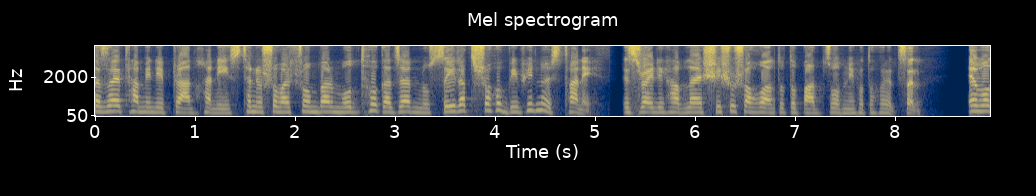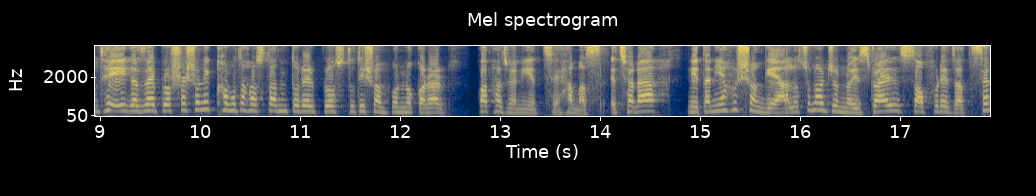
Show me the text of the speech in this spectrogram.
গাজায় থামিনি প্রাণহানি। স্থানীয় সময় সোমবার মধ্য গাজার নুসৈরাত সহ বিভিন্ন স্থানে ইসরায়েলি হামলায় শিশু সহ অন্তত পাঁচজন নিহত হয়েছেন। এর মধ্যে এই গাজায় প্রশাসনিক ক্ষমতা হস্তান্তরের প্রস্তুতি সম্পন্ন করার কথা জানিয়েছে হামাস। এছাড়া নেতানিয়াহুর সঙ্গে আলোচনার জন্য ইসরায়েল সফরে যাচ্ছেন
